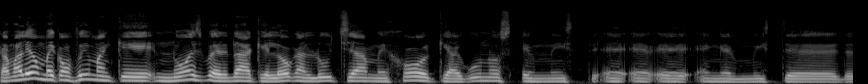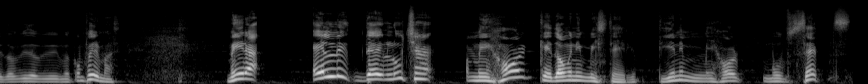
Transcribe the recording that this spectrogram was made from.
Camaleón, me confirman que no es verdad que Logan lucha mejor que algunos en, eh, eh, eh, el Mister de WWE. ¿Me confirmas? Mira, él de lucha mejor que Dominic Mysterio. Tiene mejor movesets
